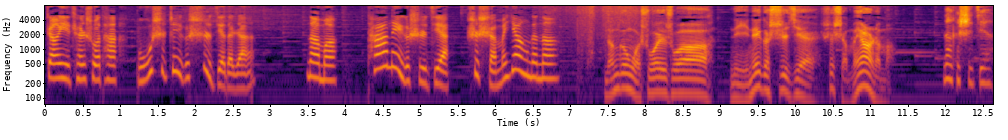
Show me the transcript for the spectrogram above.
张逸晨说他不是这个世界的人，那么他那个世界。是什么样的呢？能跟我说一说你那个世界是什么样的吗？那个世界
